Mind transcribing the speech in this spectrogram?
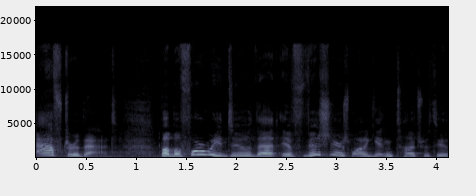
after that? But before we do that, if visionaries want to get in touch with you,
